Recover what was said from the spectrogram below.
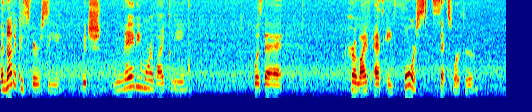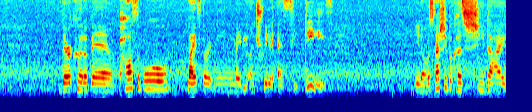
Another conspiracy, which maybe more likely was that her life as a forced sex worker, there could have been possible life threatening, maybe untreated STDs. You know, especially because she died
